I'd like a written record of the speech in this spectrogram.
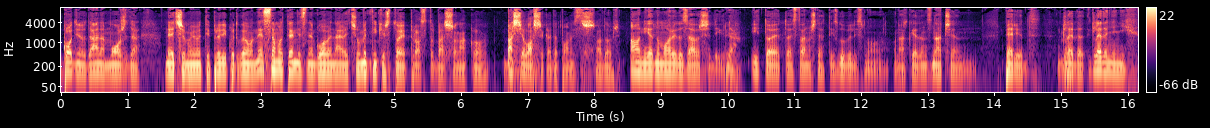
godinu dana možda nećemo imati priliku da gledamo ne samo tenis, nego ove najveće umetnike, što je prosto baš onako, baš je loše kada pomisliš, ali dobro. A oni jedno moraju da završe da igraju. Da. I to je, to je stvarno šteta. Izgubili smo onako jedan značajan period gleda, gledanje njih.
